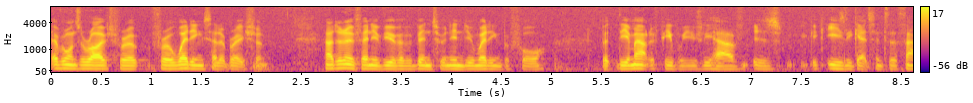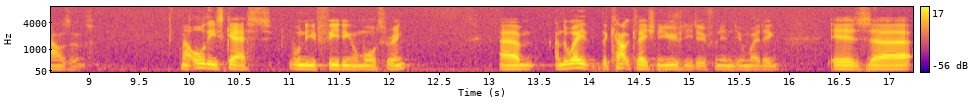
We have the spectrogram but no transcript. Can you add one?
everyone's arrived for a, for a wedding celebration. I don't know if any of you have ever been to an Indian wedding before, but the amount of people you usually have is, easily gets into the thousands. Now, all these guests will need feeding and watering. Um, and the way the calculation you usually do for an Indian wedding is uh,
